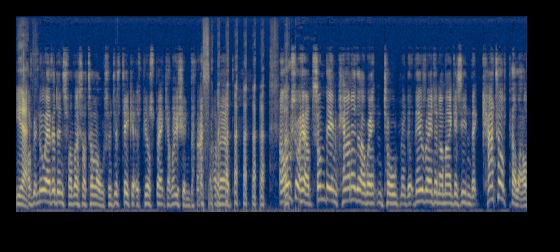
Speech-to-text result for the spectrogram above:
Yeah. I've got no evidence for this at all, so just take it as pure speculation. But that's what I've heard. I also heard somebody in Canada went and told me that they read in a magazine that Caterpillar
